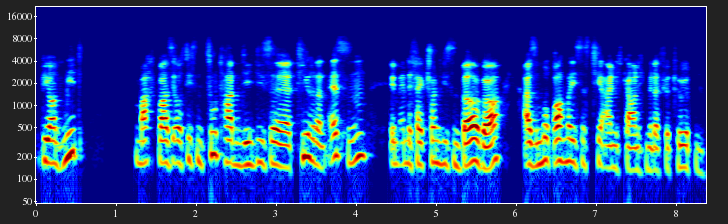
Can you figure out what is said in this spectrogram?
Beyond Meat macht quasi aus diesen Zutaten, die diese Tiere dann essen, im Endeffekt schon diesen Burger. Also braucht man dieses Tier eigentlich gar nicht mehr dafür töten.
